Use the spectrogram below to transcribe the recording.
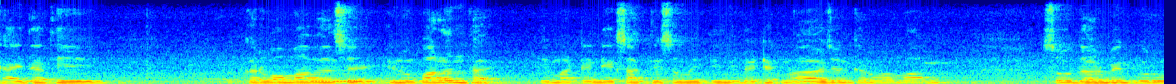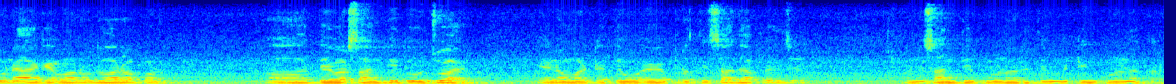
કાયદાથી કરવામાં આવેલ છે, એનું પાલન થાય તે માટેની એક શાંતિ સમિતિની બેઠકનું આયોજન કરવામાં આવ્યું. સૌ ધાર્મિક ગુરુ અને આગેવાનો દ્વારા પણ તહેવાર શાંતિથી ઉજવાય, એના માટે તેઓએ પ્રતિસાદ આપેલ છે અને શાંતિપૂર્ણ રીતે મિટિંગ પૂર્ણ કરેલ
